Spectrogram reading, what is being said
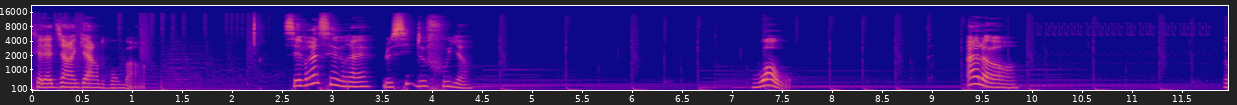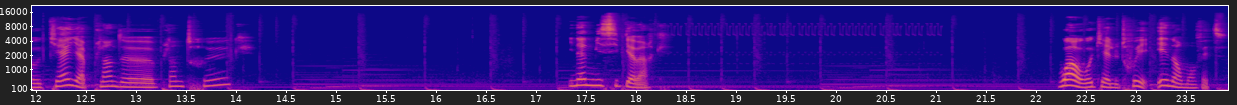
Qu'elle a dit un garde, bon bah. C'est vrai, c'est vrai. Le site de fouille. Waouh. Alors. Ok, il y a plein de, plein de trucs. Inadmissible, Gabark. Waouh, ok, le trou est énorme en fait.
